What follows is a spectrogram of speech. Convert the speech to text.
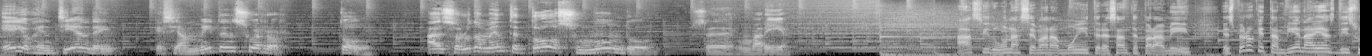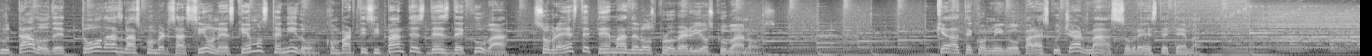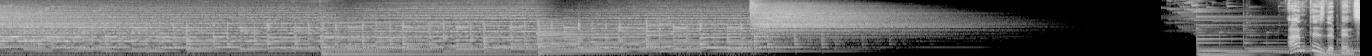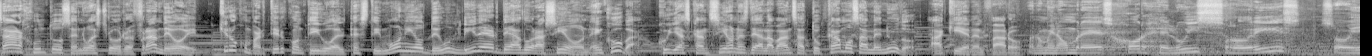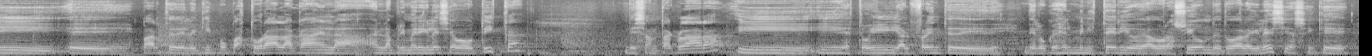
Ellos entienden que si admiten su error, todo, absolutamente todo su mundo se derrumbaría. Ha sido una semana muy interesante para mí. Espero que también hayas disfrutado de todas las conversaciones que hemos tenido con participantes desde Cuba sobre este tema de los proverbios cubanos. Quédate conmigo para escuchar más sobre este tema. Antes de pensar juntos en nuestro refrán de hoy, quiero compartir contigo el testimonio de un líder de adoración en Cuba, cuyas canciones de alabanza tocamos a menudo aquí en el Faro. Bueno, mi nombre es Jorge Luis Rodríguez, soy eh, parte del equipo pastoral acá en la, en la primera iglesia bautista de Santa Clara y, estoy al frente de, de lo que es el ministerio de adoración de toda la iglesia, así que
